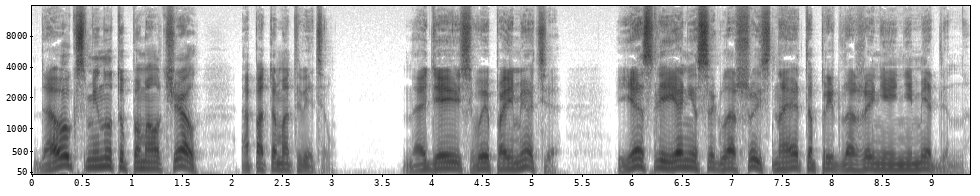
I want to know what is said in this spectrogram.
Даук с минуту помолчал, а потом ответил. «Надеюсь, вы поймете, если я не соглашусь на это предложение немедленно.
